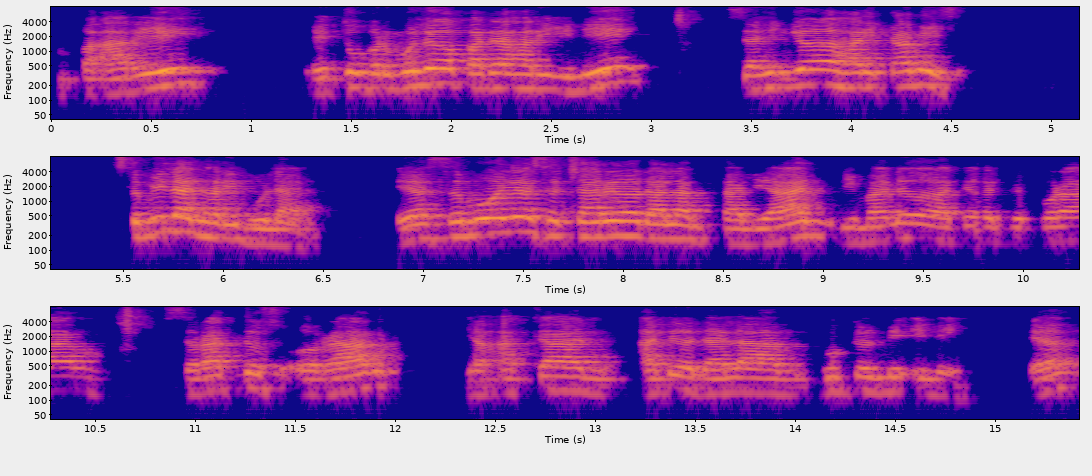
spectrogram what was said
Empat hari itu bermula pada hari ini sehingga hari Kamis. Sembilan hari bulan. Ya, semuanya secara dalam talian di mana ada lebih kurang seratus orang yang akan ada dalam Google Meet ini. Ya.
